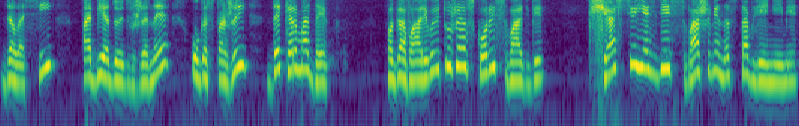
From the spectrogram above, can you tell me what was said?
де Ласси обедают в Жене у госпожи де Кермадек. Поговаривают уже о скорой свадьбе. К счастью, я здесь с вашими наставлениями,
